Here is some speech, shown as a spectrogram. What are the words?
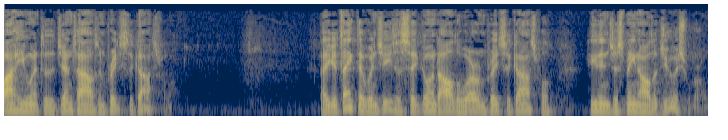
why he went to the Gentiles and preached the gospel. Now, you'd think that when Jesus said, Go into all the world and preach the gospel, he didn't just mean all the Jewish world.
